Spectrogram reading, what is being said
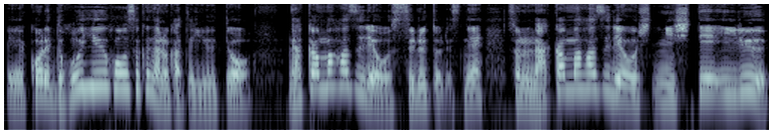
えー、これどういう法則なのかというと、仲間外れをするとですね、その仲間外れをしにしている、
